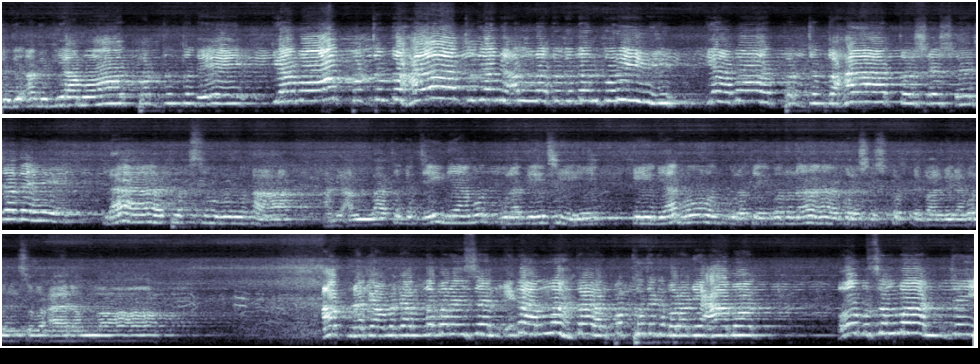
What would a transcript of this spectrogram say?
যদি আমি কিয়ামত পর্যন্ত দেই, কিয়ামত পর্যন্ত হায়াত যদি আমি আল্লাহ তোকে দান করি, কিয়ামত পর্যন্ত হায়াত তোর শেষ হয়ে যাবে। আমি আল্লাহ তোকে যেই নিয়ামতগুলা দিয়েছি, এই নিয়ামতগুলো গণনা করে শেষ করতে পারবি না বলেন, সুবহানাল্লাহ। আপনাকে আমাকে আল্লাহ বানাইছেন, এটা আল্লাহ তার পক্ষ থেকে বড় নিয়ামত। ও মুসলমান, যেই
